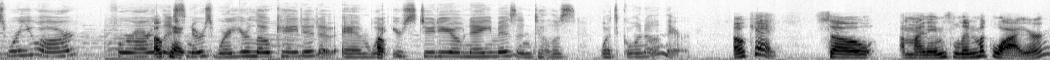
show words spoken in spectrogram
Us where you are for our Okay. listeners, where you're located, uh, and what your studio name is, and tell us what's going on there. Okay, so uh, my name's Lynn Maguire,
